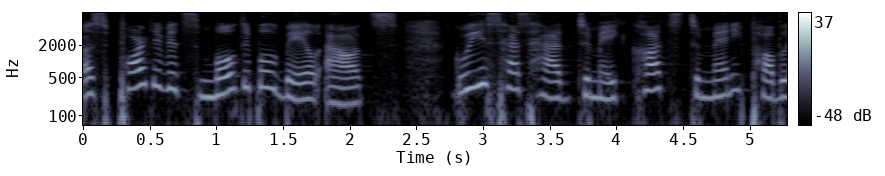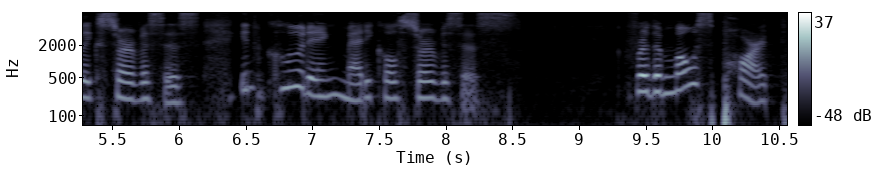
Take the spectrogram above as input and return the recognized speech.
As part of its multiple bailouts, Greece has had to make cuts to many public services, including medical services. For the most part,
